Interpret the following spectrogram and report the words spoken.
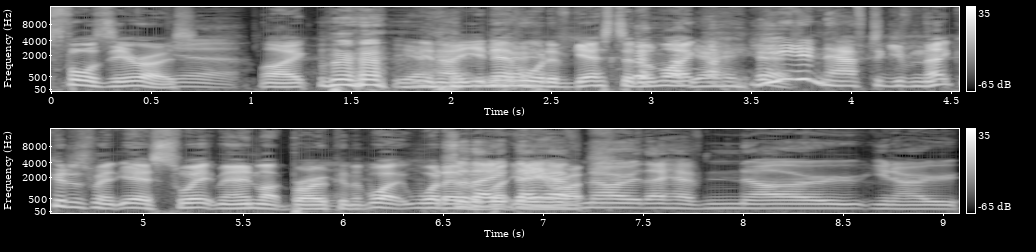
It's four zeros. Yeah. Like, you know, you never Yeah. would have guessed it. I'm like, Yeah, yeah. you didn't have to give him that. Could have just went, yeah, sweet man, like broken, Yeah. wha- whatever. So they, but yeah, they have right. no they have no you know it,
